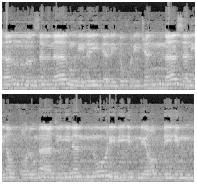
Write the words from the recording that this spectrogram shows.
أنزلناه إليك لتخرج الناس من الظلمات إلى النور بإذن ربهم.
